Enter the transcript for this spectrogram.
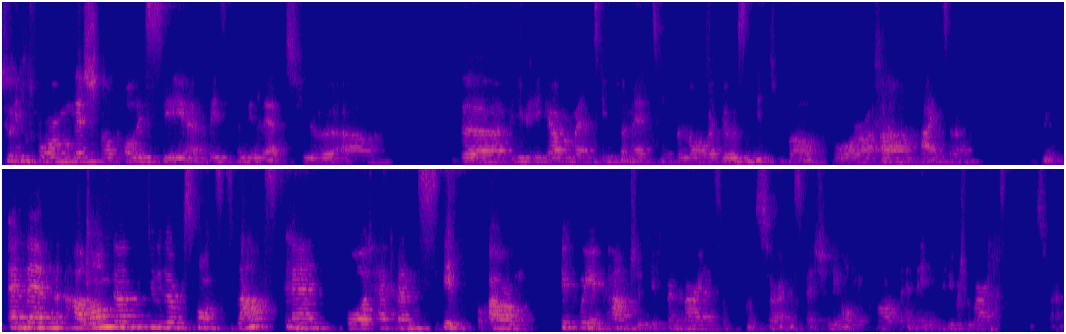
to inform national policy and basically led to um, the UK government implementing the longer dosing interval for uh, Pfizer. And then how long do the responses last and what happens if our if we encounter different variants of concern, especially Omicron and any future variants of concern.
